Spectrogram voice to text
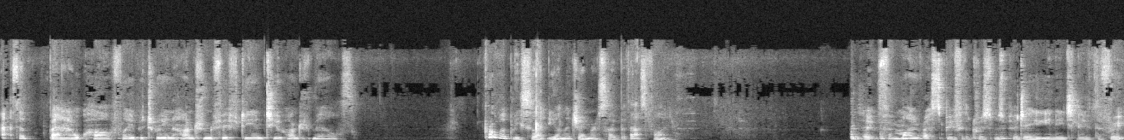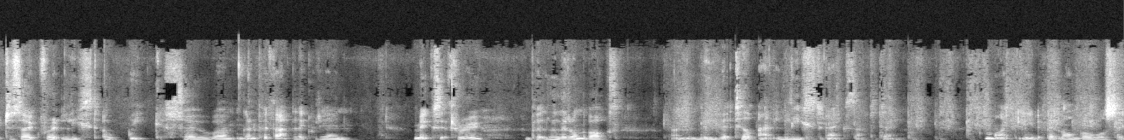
that's about halfway between 150 and 200 mils. Probably slightly on the generous side, but that's fine. So for my recipe for the Christmas pudding, you need to leave the fruit to soak for at least a week. So um, I'm going to put that liquid in, mix it through, and put the lid on the box, and leave it till at least next Saturday. Might leave it a bit longer, we'll see.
